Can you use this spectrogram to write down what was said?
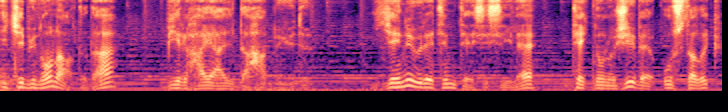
2016'da bir hayal daha büyüdü. Yeni üretim tesisiyle teknoloji ve ustalık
